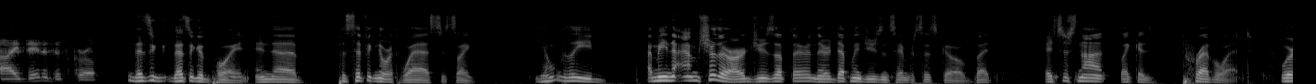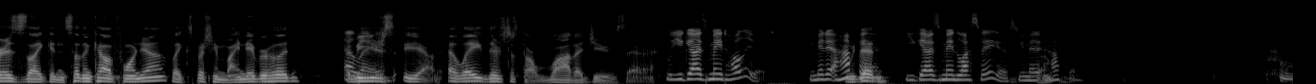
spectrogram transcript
I dated this girl That's a that's a good point. In the Pacific Northwest, it's like you don't really. I mean, I'm sure there are Jews up there, and there are definitely Jews in San Francisco, but it's just not like as prevalent. Whereas, like in Southern California, like especially in my neighborhood, I mean, you LA. just yeah, L.A. There's just a lot of Jews there. Well, you guys made Hollywood. You made it happen. did. You guys made Las Vegas. You made it happen. who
